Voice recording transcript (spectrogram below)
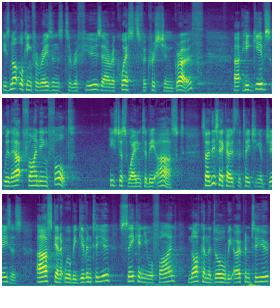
He's not looking for reasons to refuse our requests for Christian growth. Uh, he gives without finding fault. He's just waiting to be asked. So, this echoes the teaching of Jesus Ask and it will be given to you, seek and you will find, knock and the door will be opened to you.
